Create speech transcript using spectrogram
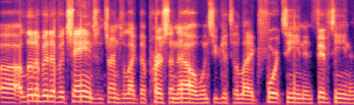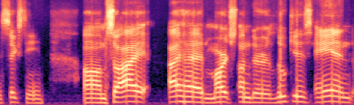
uh, a little bit of a change in terms of like the personnel once you get to like 14 and 15 and 16. Um, so I I had marched under Lucas and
